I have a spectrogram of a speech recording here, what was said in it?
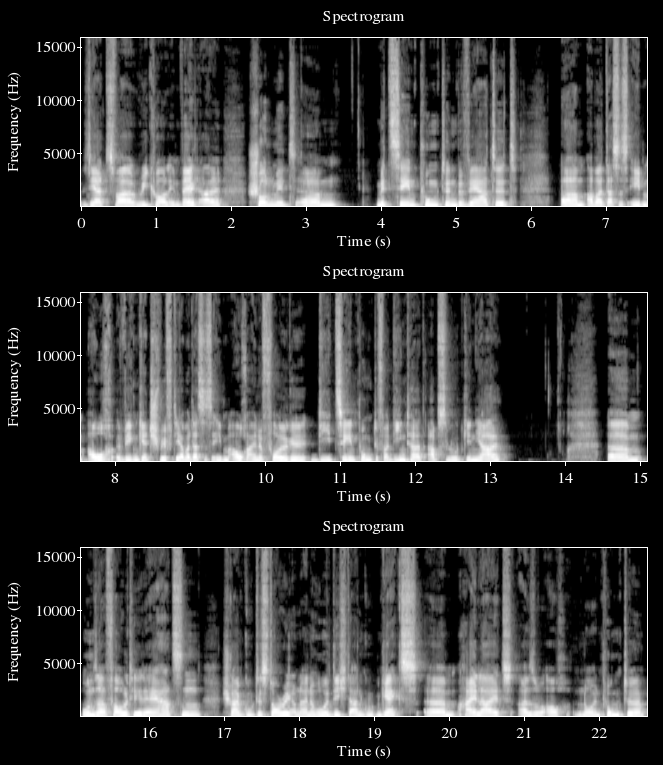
sie hat zwar Recall im Weltall schon mit ähm, mit 10 Punkten bewertet. Ähm, aber das ist eben auch wegen Get Swifty, aber das ist eben auch eine Folge, die 10 Punkte verdient hat. Absolut genial. Ähm, unser Faultier der Herzen schreibt gute Story und eine hohe Dichte an guten Gags. Ähm, Highlight, also auch 9 Punkte.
